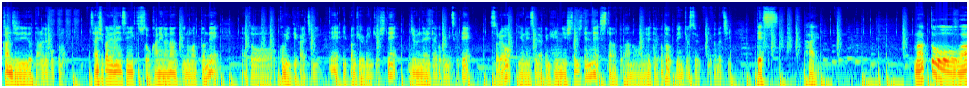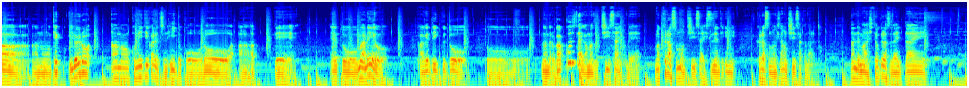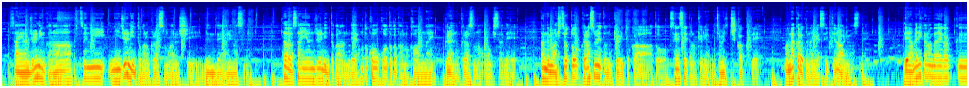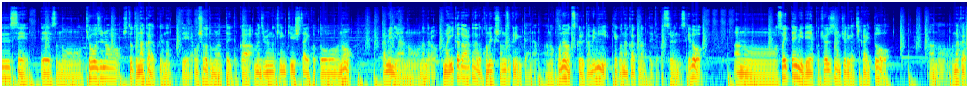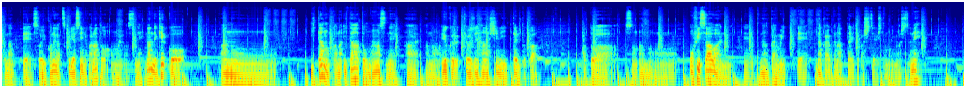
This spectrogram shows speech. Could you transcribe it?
感じだったので僕も。最初から4年生に行くとちょっとお金がなっていうのもあったんで、えっ、と、コミュニティカレッジに行って、一般教養勉強して、自分のやりたいことを見つけて、それを4年生大学に編入した時点で、スタート、あの、やりたいことを勉強するっていう形です。はい。まあ、あとは、あの、結構いろいろあの、コミュニティカレッジのいいところはあって、えっ、と、まあ、例を挙げていくと、と、なんだろう、学校自体がまず小さいので、まあ、クラスも小さい、必然的にクラスの大きさも小さくなると。なんで、まあ、一クラスだいたい3、40人かな。普通に20人とかのクラスもあるし、全然ありますね。ただ3、40人とかなんで、本当高校とかとあんま変わんないぐらいのクラスの大きさで、なんでまあ人とクラスメートの距離とかあと先生との距離はめちゃめちゃ近くて、まあ、仲良くなりやすいっていうのはありますねでアメリカの大学生ってその教授の人と仲良くなってお仕事もらったりとか、まあ、自分が研究したいことのためにあのなんだろう、まあ、言い方悪くなるとコネクション作りみたいなあのコネを作るために結構仲良くなったりとかするんですけどあのそういった意味でやっぱ教授との距離が近いとあの仲良くなってそういうコネが作りやすいのかなとは思いますね。なんで結構あのー、いたのかな？いたと思いますね。はい。あのよく教授に話しに行ったりとかあとはそのあの、オフィスアワーに、えー、と何回も行って仲良くなったりとかしてる人もいましたね。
